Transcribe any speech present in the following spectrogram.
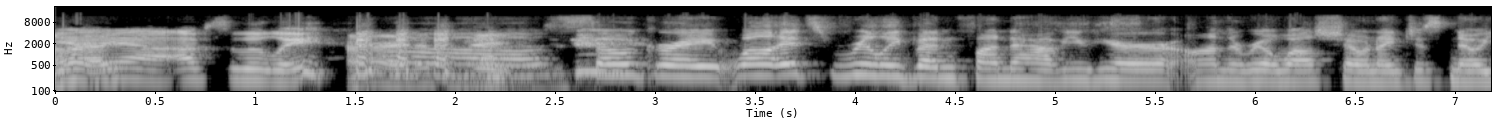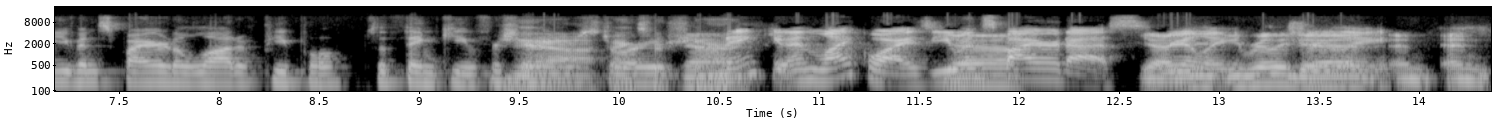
All yeah, right. yeah, absolutely. All right. That's Oh, so great. Well, it's really been fun to have you here on the Real Wealth Show. And I just know you've inspired a lot of people. So thank you for sharing Yeah, your thanks story. for sharing. Thank you. And likewise, you Yeah. inspired us. Yeah, you- really. you, really truly. did, and and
